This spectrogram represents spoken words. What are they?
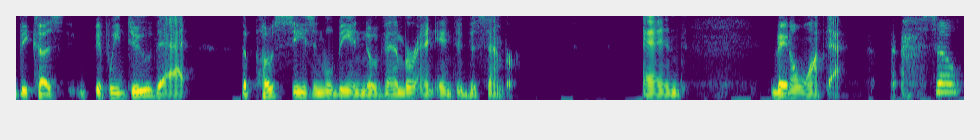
because if we do that, the postseason will be in November and into December, and they don't want that. So,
